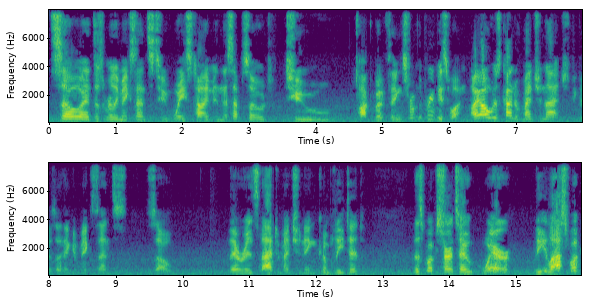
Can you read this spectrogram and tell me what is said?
So it doesn't really make sense to waste time in this episode to talk about things from the previous one. I always kind of mention that just because I think it makes sense. So there is that mentioning completed. This book starts out where the last book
